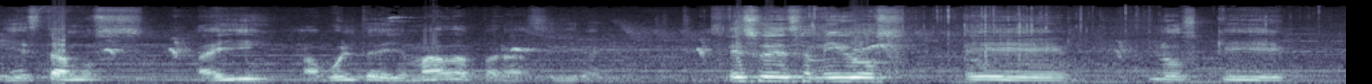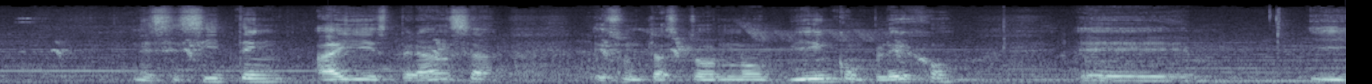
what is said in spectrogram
Y estamos ahí a vuelta de llamada para seguir ahí. Eso es amigos, eh, los que necesiten, hay esperanza. Es un trastorno bien complejo eh, y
